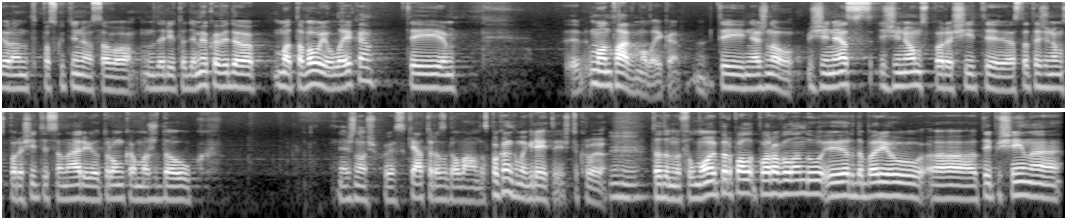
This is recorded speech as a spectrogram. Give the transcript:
ir ant paskutinio savo daryto demiko video, matavau jau laiką, tai e, montavimo laiką. Tai nežinau, žinias, žinioms parašyti, STT žinioms parašyti scenarijų trunka maždaug nežinau, kokias keturias gal valandas, pakankamai greitai iš tikrųjų. Mhm. Tada nufilmuoju per porą valandų ir dabar jau uh, taip išeina,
